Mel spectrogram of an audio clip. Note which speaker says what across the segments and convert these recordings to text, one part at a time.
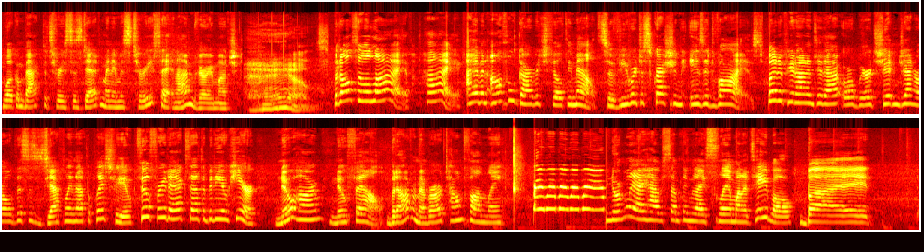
Speaker 1: Welcome back to Theresa's Dead. My name is Theresa and I'm very much
Speaker 2: Hands.
Speaker 1: but also alive. Hi. I have an awful garbage filthy mouth, so viewer discretion is advised. But if you're not into that or weird shit in general, this is definitely not the place for you. Feel free to exit out the video here. No harm, no foul. But I'll remember our Tom fondly. Normally I have something that I slam on a table, but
